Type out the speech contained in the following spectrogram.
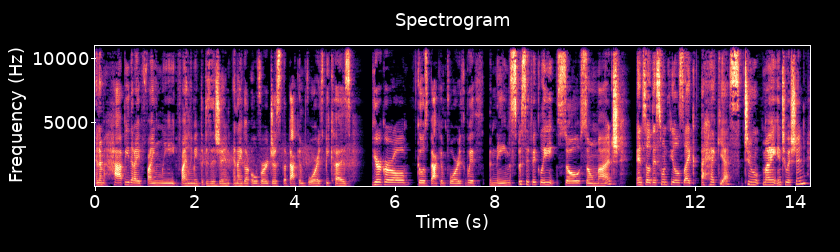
And I'm happy that I finally, finally made the decision and I got over just the back and forth because your girl goes back and forth with names specifically so, so much. And so this one feels like a heck yes to my intuition.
